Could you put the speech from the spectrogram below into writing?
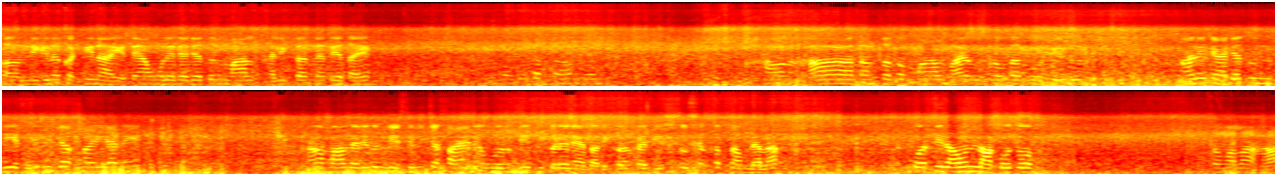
निघणं कठीण आहे. त्यामुळे त्याच्यातून माल खाली करण्यात येत आहे. हा हा तो माल बाहेर उतरवतात गोष्टीतून. आणि त्याच्यातून जे सी बीच्या साह्याने हा माल त्याच्यातून जे सी बीच्या साह्याने वरती तिकडे नेतात. इकडं काय दिसू शकत ना आपल्याला. वरती जाऊन दाखवतो. तुम्हाला हा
